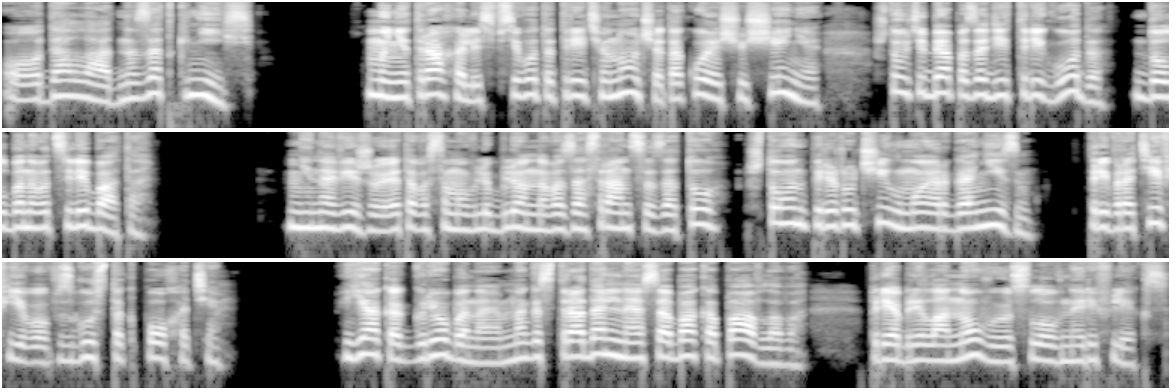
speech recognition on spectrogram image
О, да ладно, заткнись. Мы не трахались всего-то третью ночь, а такое ощущение, что у тебя позади три года долбанного целибата. Ненавижу этого самовлюбленного засранца за то, что он переручил мой организм, превратив его в сгусток похоти. Я, как грёбаная многострадальная собака Павлова, приобрела новый условный рефлекс.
